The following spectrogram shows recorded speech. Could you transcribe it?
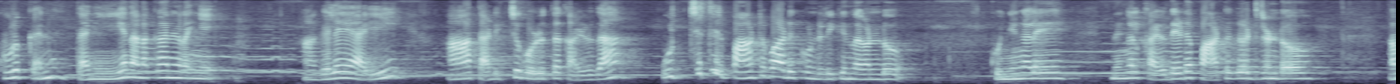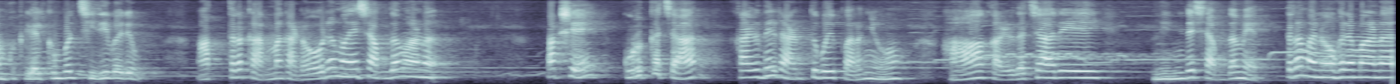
കുറുക്കൻ തനിയെ നടക്കാനിറങ്ങി. അകലെയായി ആ തടിച്ചു കൊഴുത്ത കഴുത ഉച്ചത്തിൽ പാട്ട് പാടിക്കൊണ്ടിരിക്കുന്നത് കണ്ടു. കുഞ്ഞുങ്ങളെ നിങ്ങൾ കഴുതയുടെ പാട്ട് കേട്ടിട്ടുണ്ടോ? നമുക്ക് കേൾക്കുമ്പോൾ ചിരി വരും. അത്ര കർണകഠോരമായ ശബ്ദമാണ്. പക്ഷേ കുറുക്കച്ചാർ കഴുതയുടെ അടുത്ത് പോയി പറഞ്ഞു ആ കഴുതച്ചാരേ നിന്റെ ശബ്ദം എത്ര മനോഹരമാണ്.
